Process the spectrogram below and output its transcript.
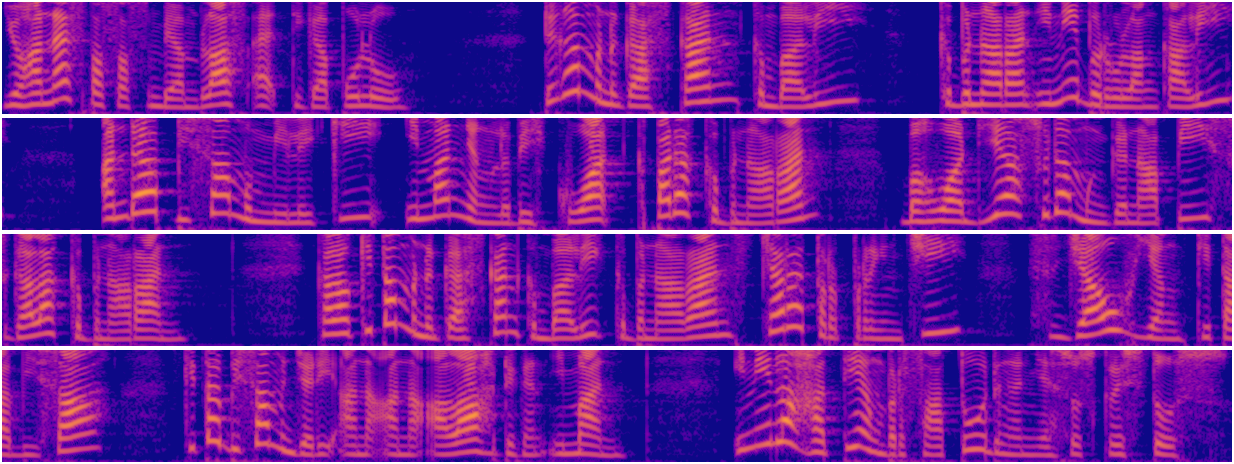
Yohanes pasal 19 ayat 30. Dengan menegaskan kembali kebenaran ini berulang kali, anda bisa memiliki iman yang lebih kuat kepada kebenaran bahwa Dia sudah menggenapi segala kebenaran. Kalau kita menegaskan kembali kebenaran secara terperinci sejauh yang kita bisa, kita bisa menjadi anak-anak Allah dengan iman. Inilah hati yang bersatu dengan Yesus Kristus.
